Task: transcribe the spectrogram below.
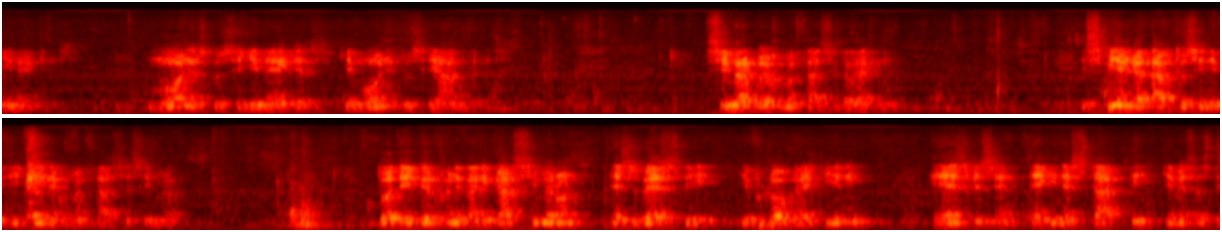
γυναίκες. Μόνες τους οι γυναίκες και μόνοι τους οι άντρες. Σήμερα που έχουμε φτάσει, παιδάκια μου, εις ποιαν κατάπτωση ηθική έχουμε φτάσει σήμερα. Τότε υπήρχαν ιδανικά σήμερα εσβέστη η φλόγα εκείνη, έσβησε, έγινε στάχτη και μέσα στη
